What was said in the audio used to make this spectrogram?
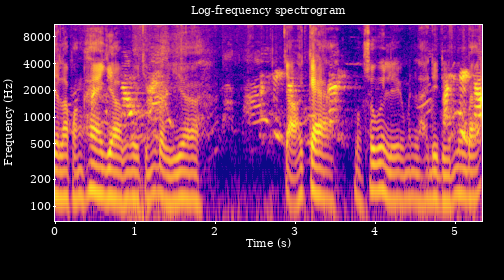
giờ là khoảng 2 giờ mọi người chuẩn bị uh, chở cà một số nguyên liệu mình lại địa điểm mình bán.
